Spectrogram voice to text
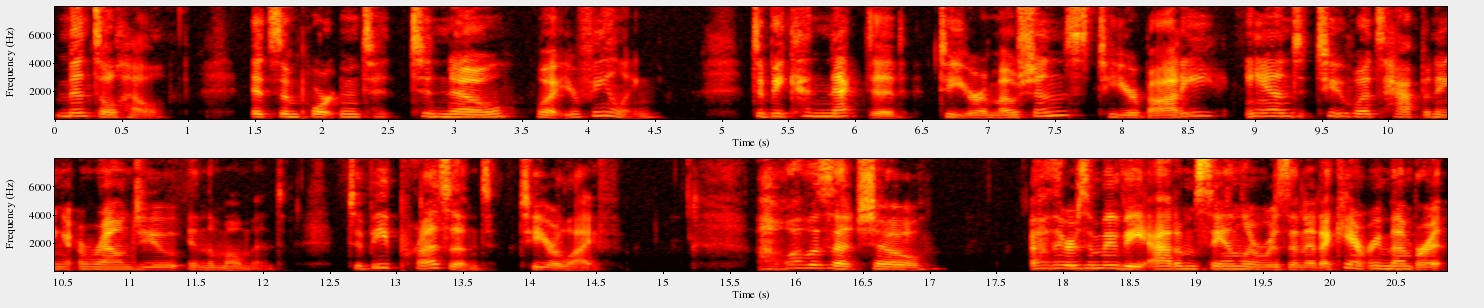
mental health, it's important to know what you're feeling, to be connected to your emotions, to your body, and to what's happening around you in the moment, to be present to your life oh, what was that show? Oh, there was a movie. Adam Sandler was in it. I can't remember it.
